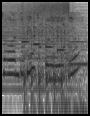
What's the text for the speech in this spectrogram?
So to this video.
